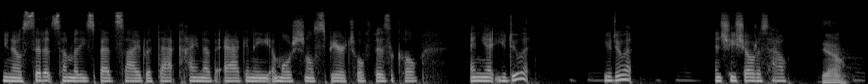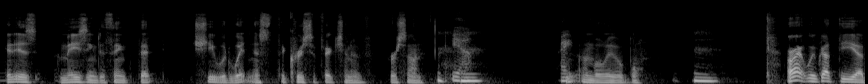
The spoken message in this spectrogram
you know, sit at somebody's bedside with that kind of agony, emotional, spiritual, physical, and yet you do it. Mm-hmm. You do it. Mm-hmm. And she showed us how. Yeah. It is amazing to think that she would witness the crucifixion of her son. Yeah. Right. Unbelievable. All right, we've got the uh,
